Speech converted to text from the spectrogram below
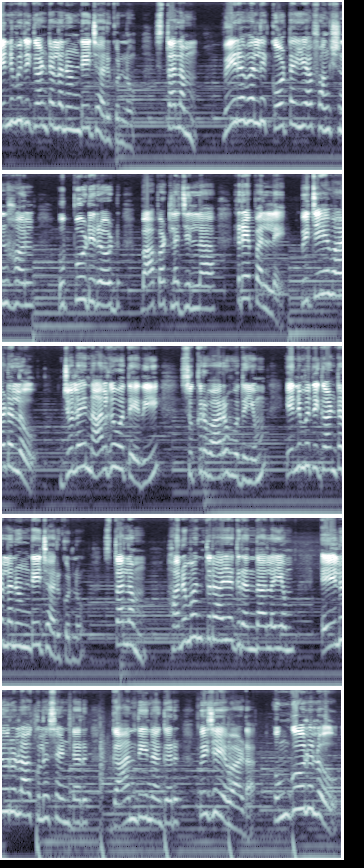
ఎనిమిది గంటల నుండి జరుగును. స్థలం Veeravalli Kotaiah function hall Uppudi road Bapatla జిల్లా రేపల్లె. విజయవాడలో జూలై నాలుగవ తేదీ శుక్రవారం ఉదయం ఎనిమిది గంటల నుండి జరుగును. స్థలం హనుమంతరాయ గ్రంథాలయం ఏలూరు లాకుల సెంటర్ గాంధీనగర్ విజయవాడ. ఒంగోలులో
